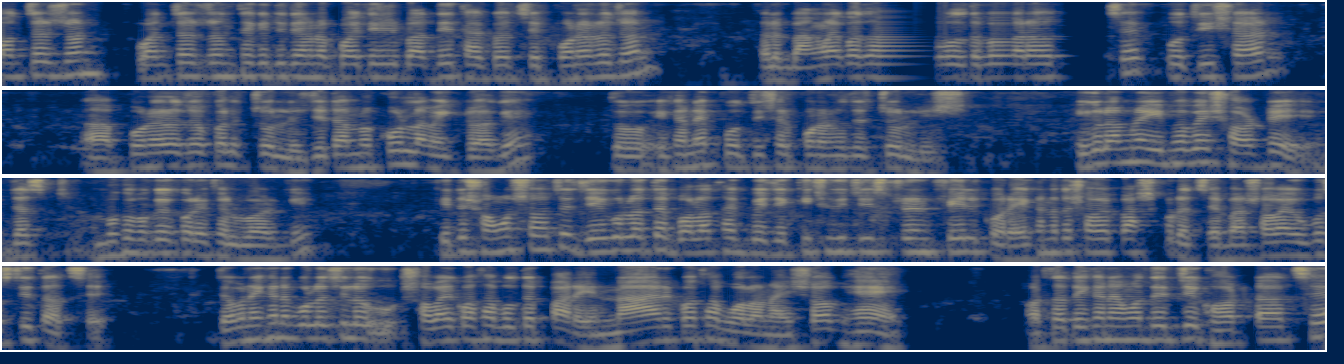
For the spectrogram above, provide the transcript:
পঞ্চাশ জন। পঞ্চাশ জন থেকে যদি আমরা পঁয়ত্রিশ বাদ দিই থাকবে হচ্ছে পনেরো জন। তাহলে বাংলা কথা বলতে পারা হচ্ছে পঁচিশ আর পনেরো যোগ করলে চল্লিশ, যেটা আমরা করলাম একটু আগে। তো এখানে পঁচিশ আর পনেরো হচ্ছে চল্লিশ। এগুলো আমরা এইভাবে শর্টে জাস্ট মুখে মুখে করে ফেলব আর কি। কিন্তু সমস্যা হচ্ছে যেগুলোতে বলা থাকবে যে কিছু কিছু স্টুডেন্ট ফেল করে, এখানে তো সবাই পাস করেছে বা সবাই উপস্থিত আছে। যেমন এখানে বলেছিল সবাই কথা বলতে পারে, না এর কথা বলা নাই, সব হ্যাঁ। অর্থাৎ এখানে আমাদের যে ঘরটা আছে,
